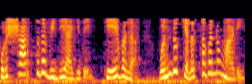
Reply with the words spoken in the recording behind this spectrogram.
ಪುರುಷಾರ್ಥದ ವಿಧಿಯಾಗಿದೆ. ಕೇವಲ ಒಂದು ಕೆಲಸವನ್ನು ಮಾಡಿ.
